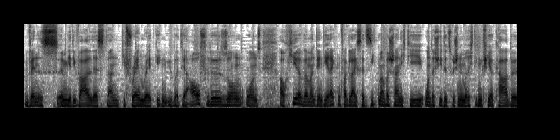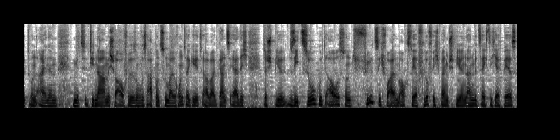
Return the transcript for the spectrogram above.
wenn es äh, mir die Wahl lässt, dann die Framerate gegenüber der Auflösung. Und auch hier, wenn man den direkten Vergleich setzt, sieht man wahrscheinlich die Unterschiede zwischen dem richtigen 4K-Bild und einem mit dynamischen dynamische Auflösung, wo es ab und zu mal runtergeht. Aber ganz ehrlich, das Spiel sieht so gut aus und fühlt sich vor allem auch sehr fluffig beim Spielen an mit 60 FPS,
